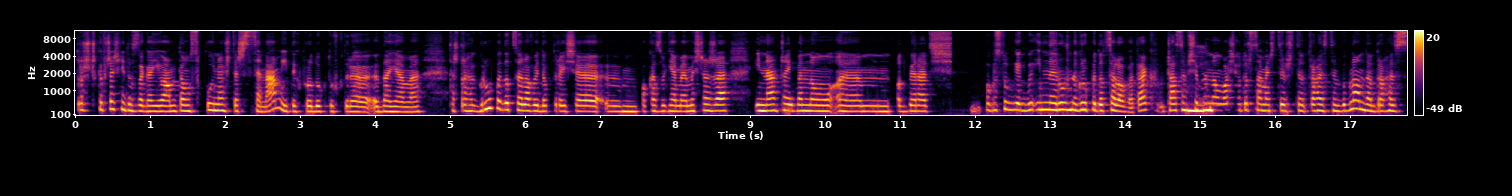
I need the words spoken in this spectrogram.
troszeczkę wcześniej to zagaiłam, tą spójność też z cenami tych produktów, które dajemy, też trochę grupy docelowej, do której się um, pokazujemy. Myślę, że inaczej będą um, odbierać po prostu jakby inne różne grupy docelowe, tak? Czasem się mm. będą właśnie utożsamiać też tym, trochę z tym wyglądem, trochę z,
